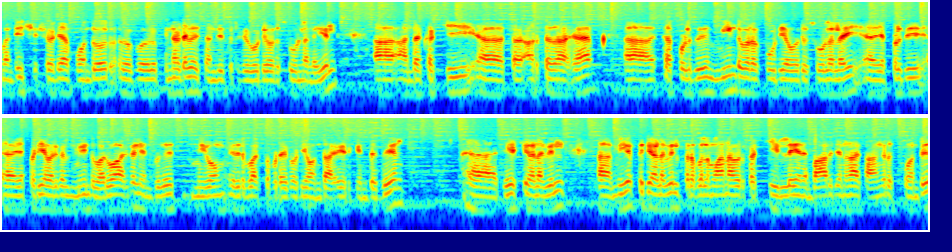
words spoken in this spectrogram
மதீஷ் சிசோடியா போன்றோர் ஒரு- பின்னடைவை சந்தித்திருக்கக்கூடிய ஒரு சூழ்நிலையில் அஹ், அந்த கட்சி அஹ், த- அடுத்ததாக அஹ், தற்பொழுது மீண்டு வரக்கூடிய ஒரு சூழலை எப்படி அஹ், எப்படி அவர்கள் மீண்டு வருவார்கள் என்பது மிகவும் எதிர்பார்க்கப்படக்கூடிய ஒன்றாக இருக்கின்றது. தேசிய அளவில் மிகப்பெரிய அளவில் பிரபலமான ஒரு கட்சி இல்லை. பாரதிய ஜனதா காங்கிரஸ் போன்று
